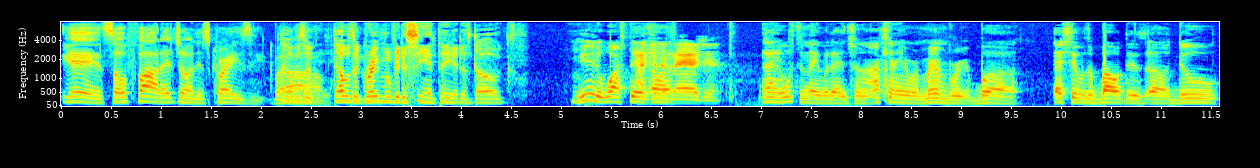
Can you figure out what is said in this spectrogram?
Yeah, so far that joint is crazy. But that was um, a that was a great movie to see in theaters, dog. You need to watch that. I can Uh, imagine. dang, what's the name of that joint? I can't even remember it, but that shit was about this uh, dude.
